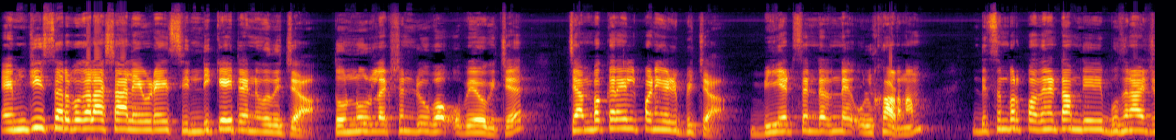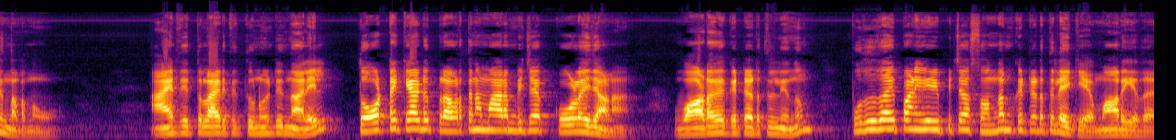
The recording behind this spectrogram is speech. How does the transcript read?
എം ജി സർവകലാശാലയുടെ സിൻഡിക്കേറ്റ് അനുവദിച്ച തൊണ്ണൂറ് ലക്ഷം രൂപ ഉപയോഗിച്ച് ചമ്പക്കരയിൽ പണിയെടുപ്പിച്ച ബി എഡ് സെന്ററിന്റെ ഉദ്ഘാടനം ഡിസംബർ പതിനെട്ടാം തീയതി ബുധനാഴ്ച നടന്നു. ആയിരത്തി തൊള്ളായിരത്തി തൊണ്ണൂറ്റിനാലിൽ തോട്ടയ്ക്കാട് പ്രവർത്തനം ആരംഭിച്ച കോളേജാണ് വാടക കെട്ടിടത്തിൽ നിന്നും പുതുതായി പണി കഴിപ്പിച്ച സ്വന്തം കെട്ടിടത്തിലേക്ക് മാറിയത്.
